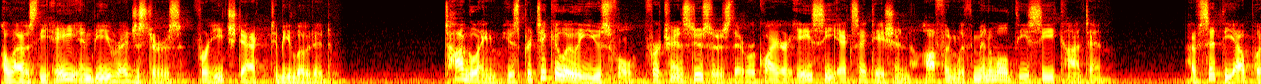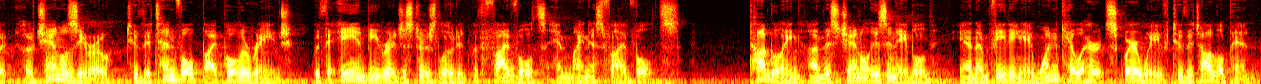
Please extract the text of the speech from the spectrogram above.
allows the A and B registers for each DAC to be loaded. Toggling is particularly useful for transducers that require AC excitation, often with minimal DC content. I've set the output of channel 0 to the 10 volt bipolar range with the A and B registers loaded with 5 volts and minus 5 volts. Toggling on this channel is enabled and I'm feeding a 1 kHz square wave to the toggle pin.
